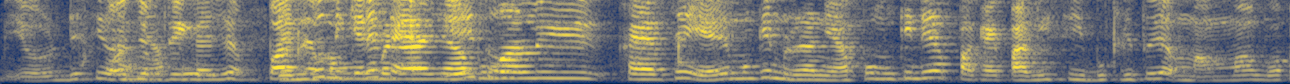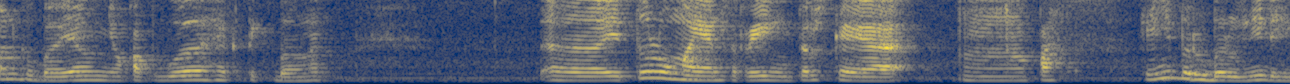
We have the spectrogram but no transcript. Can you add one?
ya udah sih Oh, jam nyapu. 3 jam. 4 dan gue mikirnya kayak ya nyapu itu kali. kayak saya ya mungkin beneran nyapu mungkin dia pakai pagi sibuk gitu ya. Mama gue kan kebayang nyokap gue hektik banget. Eh, itu lumayan sering. Terus kayak hmm, pas kayaknya baru-baru ini deh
